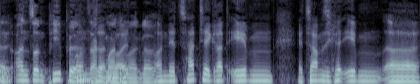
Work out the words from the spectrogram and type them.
Leuten, unseren People, sagt unseren man Leuten. immer, glaube ich. Und jetzt hat hier gerade eben, jetzt haben sich gerade eben äh, äh, äh,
